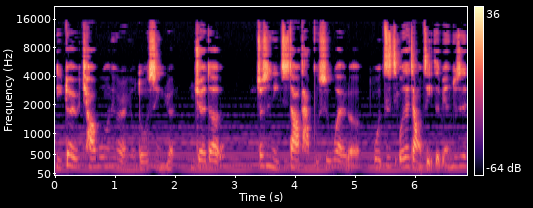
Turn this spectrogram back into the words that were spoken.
你对于挑拨那个人有多信任？你觉得，就是你知道他不是为了我自己，我在讲我自己这边，就是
